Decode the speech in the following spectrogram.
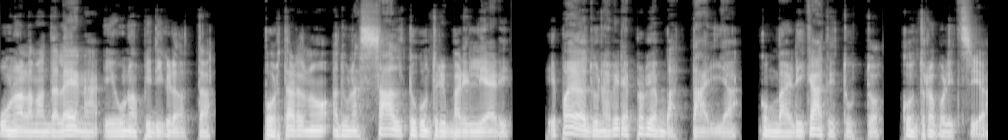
uno alla Maddalena e uno a Piedigrotta, portarono ad un assalto contro i barillieri e poi ad una vera e propria battaglia, con barricate e tutto, contro la polizia,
